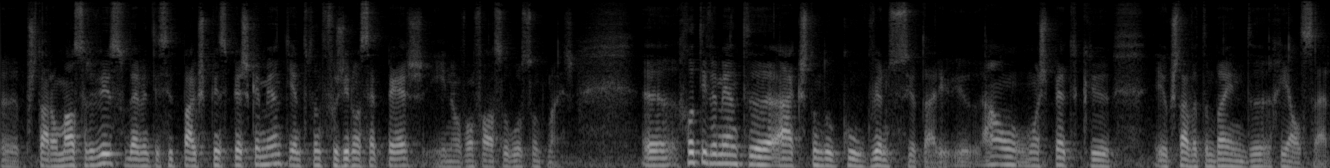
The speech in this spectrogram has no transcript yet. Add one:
eh, prestaram um mau serviço, devem ter sido pagos principescamente e, entretanto, fugiram a sete pés e não vão falar sobre o assunto mais. Eh, relativamente à questão do, governo societário, há um, aspecto que eu gostava também de realçar.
